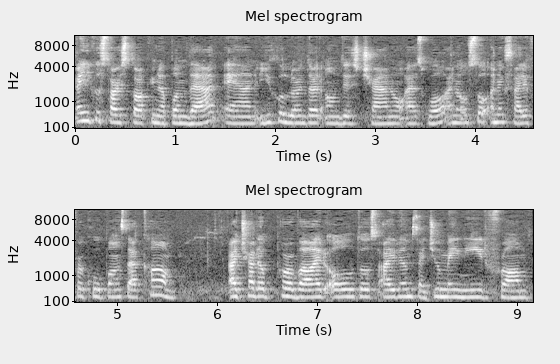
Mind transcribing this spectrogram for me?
and you could start stocking up on that and you could learn that on this channel as well and also on excitedforcoupons.com I try to provide all those items that you may need from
